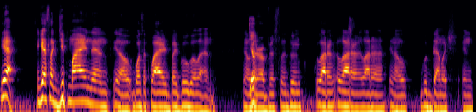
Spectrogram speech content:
yeah. I guess like DeepMind and you know was acquired by Google, and you know Yep. they're obviously doing a lot of a lot of a lot of you know good damage in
